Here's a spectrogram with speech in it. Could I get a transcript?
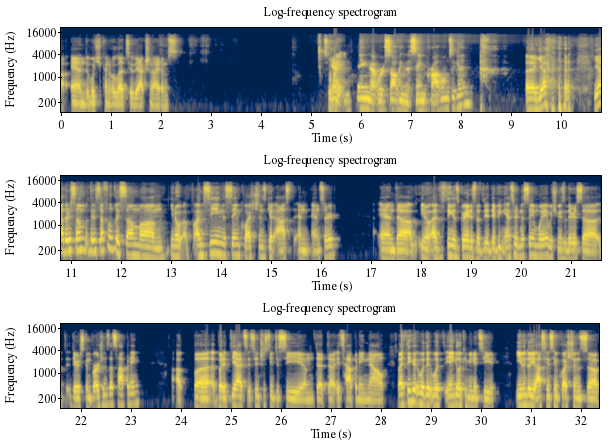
uh, and which kind of led to the action items So Yeah. wait, you're saying that we're solving the same problems again? Uh, yeah, yeah. There's some. There's definitely some. Um, you know, I'm seeing the same questions get asked and answered, and uh, you know, uh, the thing that's great is that they- they're being answered in the same way, which means that there's uh, there's conversions that's happening. Uh, but but it, yeah, it's it's interesting to see um, that uh, it's happening now. But I think it, with it, with the Angular community, even though you're asking the same questions, uh,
